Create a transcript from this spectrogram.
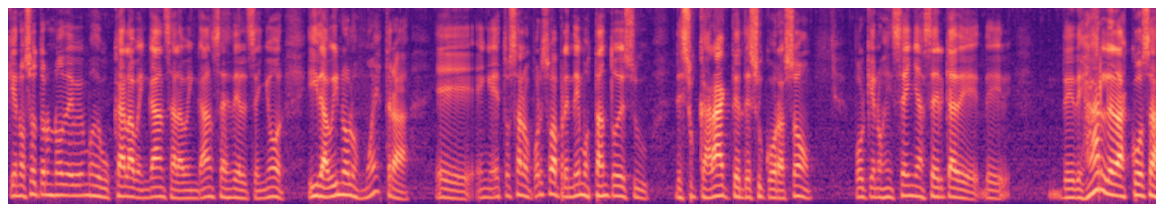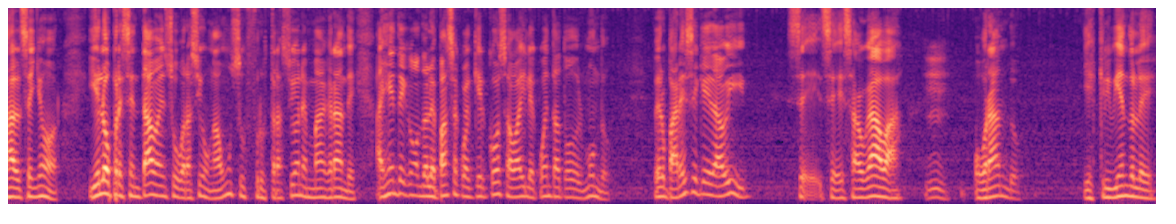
que nosotros no debemos de buscar la venganza, la venganza es del Señor. Y David nos los muestra eh, en estos salmos. Por eso aprendemos tanto de su, de su carácter, de su corazón, porque nos enseña acerca de, de- de dejarle las cosas al Señor. Y él lo presentaba en su oración, aún sus frustraciones más grandes. Hay gente que cuando le pasa cualquier cosa va y le cuenta a todo el mundo. Pero parece que David se, se desahogaba Mm. orando y escribiéndole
